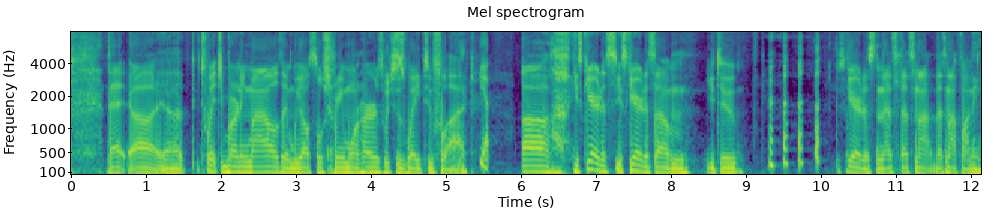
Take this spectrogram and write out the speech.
That uh, uh, Twitch Burning Miles, and we also stream on hers, which is way too fly. Yep. Uh, you scared us. You scared us. Um, YouTube. you scared us, and that's that's not that's not funny.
